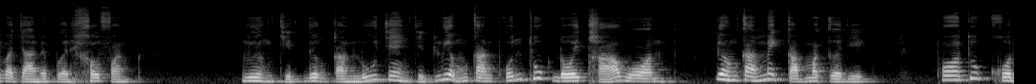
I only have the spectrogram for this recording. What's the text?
ปอาจารย์ไปเปิดให้เขาฟัง เรื่องจิตเรื่องการรู้แจ้งจิตเรื่องของการพ้นทุกข์โดยถาวร เรื่องของการไม่กลับมาเกิดอีก พอทุกคน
